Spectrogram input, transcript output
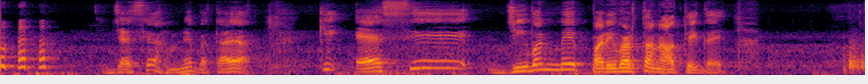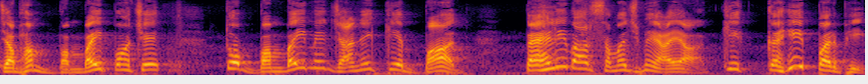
जैसे हमने बताया कि ऐसे जीवन में परिवर्तन आते गए। जब हम बंबई पहुँचे तो बंबई में जाने के बाद पहली बार समझ में आया कि कहीं पर भी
